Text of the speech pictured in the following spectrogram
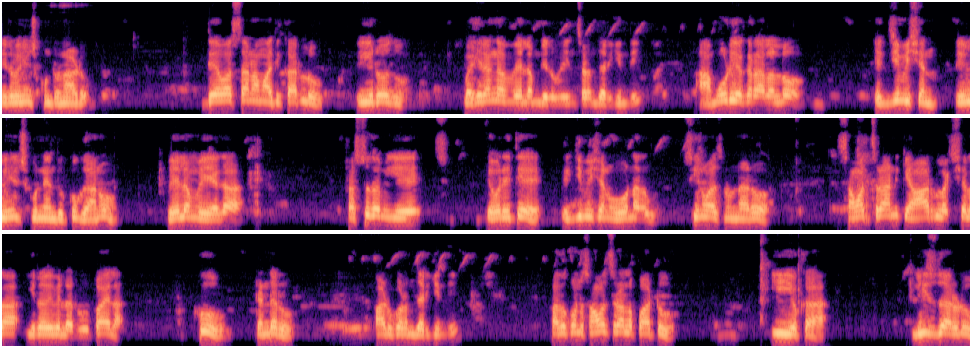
నిర్వహించుకుంటున్నాడు. దేవస్థానం అధికారులు ఈరోజు బహిరంగ వేలం నిర్వహించడం జరిగింది. ఆ మూడు ఎకరాలలో ఎగ్జిబిషన్ నిర్వహించుకునేందుకు గాను వేలం వేయగా ప్రస్తుతం ఏ ఎవరైతే ఎగ్జిబిషన్ ఓనర్ శ్రీనివాసులు ఉన్నారో సంవత్సరానికి ఆరు లక్షల ఇరవై వేల రూపాయల కు టెండరు ఆడుకోవడం జరిగింది. పదకొండు సంవత్సరాల పాటు ఈ యొక్క లీజుదారుడు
